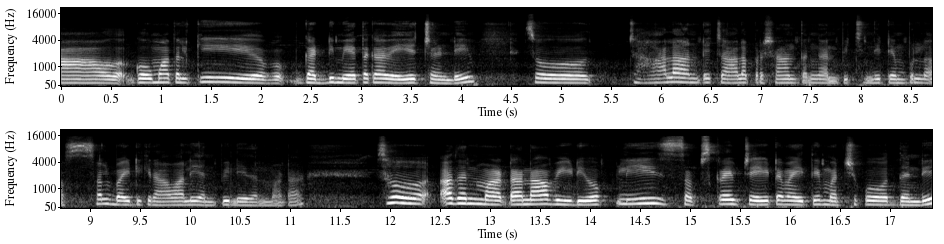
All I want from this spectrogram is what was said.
ఆ గోమాతలకి గడ్డి మేతగా వేయచ్చండి. సో చాలా అంటే చాలా ప్రశాంతంగా అనిపించింది. టెంపుల్ అస్సలు బయటికి రావాలి అనిపించలేదన్నమాట సో అదనమాట నా వీడియో. ప్లీజ్ సబ్స్క్రైబ్ చేయటం అయితే మర్చిపోవద్దండి.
